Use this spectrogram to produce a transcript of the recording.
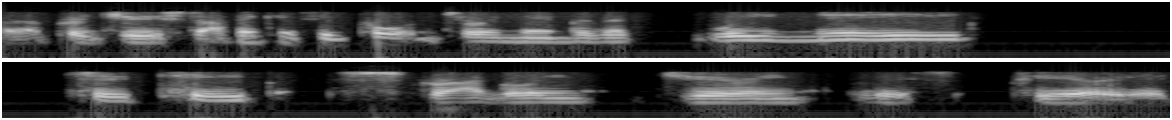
uh, produced. I think it's important to remember that we need to keep struggling during this period.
